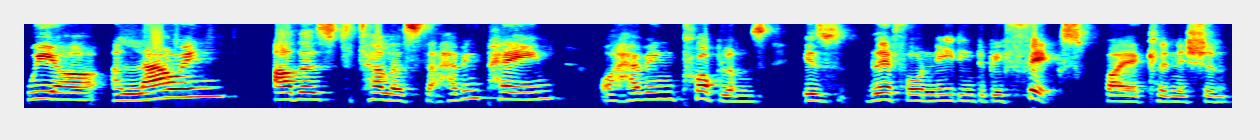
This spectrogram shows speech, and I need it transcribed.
We are allowing others to tell us that having pain or having problems is therefore needing to be fixed by a clinician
